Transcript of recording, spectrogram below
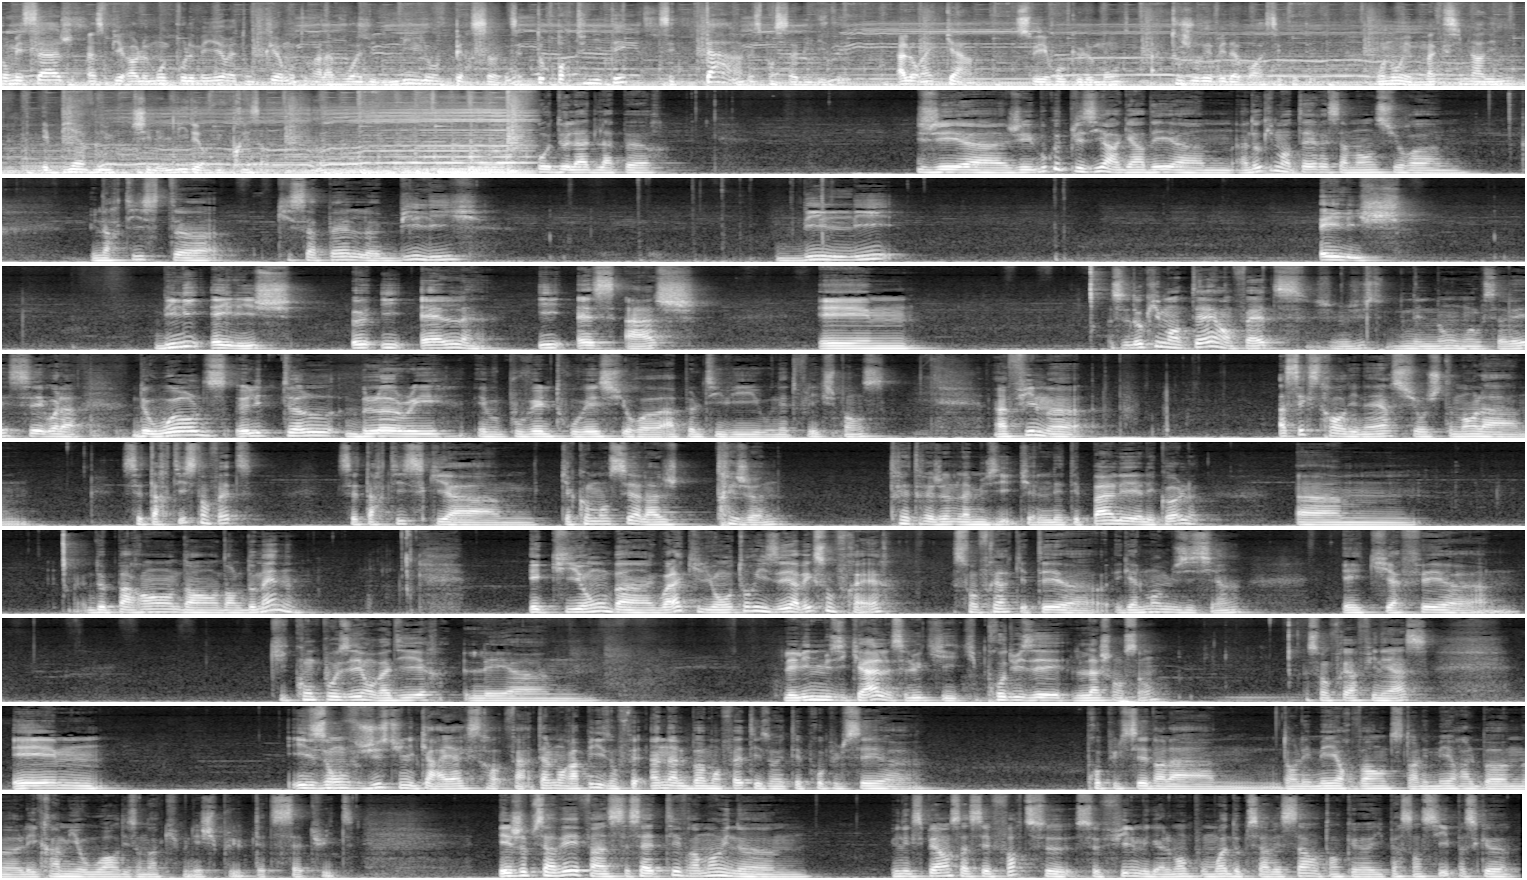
Ton message inspirera le monde pour le meilleur et ton cœur montera la voix des millions de personnes. Cette opportunité, c'est ta responsabilité. Alors incarne ce héros que le monde a toujours rêvé d'avoir à ses côtés. Mon nom est Maxime Nardini et bienvenue chez les leaders du présent. Au-delà de la peur, j'ai euh, eu beaucoup de plaisir à regarder euh, un documentaire récemment sur euh, une artiste qui s'appelle Billy. Billy Eilish. Billy Eilish, E-I-L-I-S-H. Et hum, ce documentaire, en fait, je vais juste donner le nom, moi, vous savez, c'est voilà, The World's a Little Blurry, et vous pouvez le trouver sur euh, Apple TV ou Netflix, je pense. Un film euh, assez extraordinaire sur justement la, hum, cet artiste, en fait, cet artiste qui a, hum, qui a commencé à l'âge très jeune, très très jeune la musique. Elle n'était pas allée à l'école, euh, de parents dans, le domaine, et qui ont ben voilà qui lui ont autorisé avec son frère, son frère qui était euh, également musicien et qui a fait euh, qui composait on va dire les les lignes musicales, c'est lui qui, qui, produisait la chanson, son frère Phineas. Et ils ont juste une carrière tellement rapide. Ils ont fait un album en fait. ils ont été propulsés, euh, propulsés dans, la... dans les meilleures ventes, dans les meilleurs albums. Euh, les Grammy Awards, ils en ont accumulé, je sais plus, peut-être 7, 8. Et j'observais, enfin, ça a été vraiment une, euh, une expérience assez forte, ce, ce film également, pour moi, d'observer ça en tant qu'hypersensible, parce que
